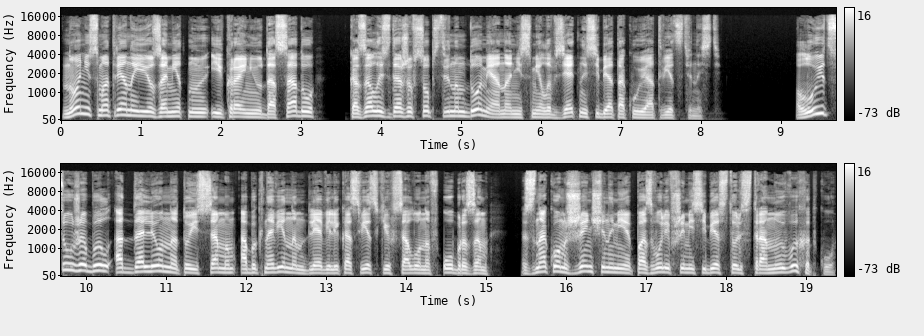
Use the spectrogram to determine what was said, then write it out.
Но, несмотря на ее заметную и крайнюю досаду, казалось, даже в собственном доме она не смела взять на себя такую ответственность. Луица уже был отдаленно, то есть самым обыкновенным для великосветских салонов образом, знаком с женщинами, позволившими себе столь странную выходку.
